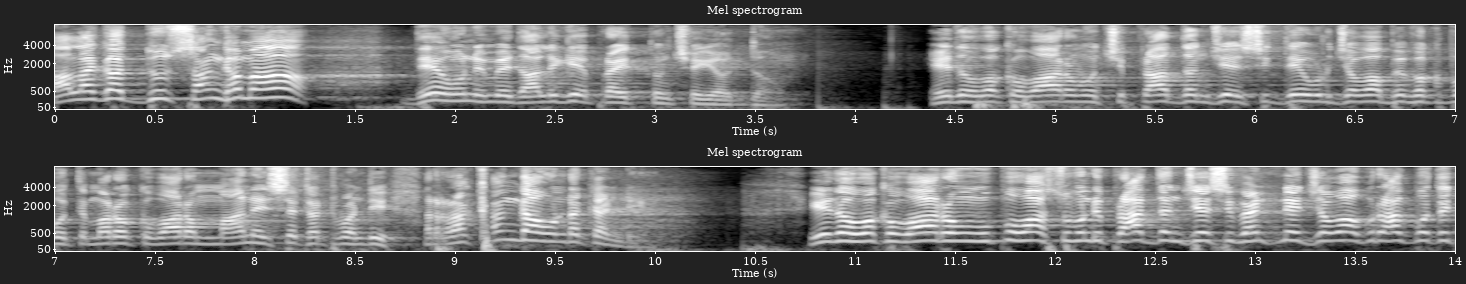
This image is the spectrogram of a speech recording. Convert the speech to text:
అలగద్దు సంఘమా. దేవుని మీద అలిగే ప్రయత్నం చేయొద్దు. ఏదో ఒక వారం వచ్చి ప్రార్థన చేసి దేవుడు జవాబు ఇవ్వకపోతే మరొక వారం మానేసేటటువంటి రకంగా ఉండకండి. ఏదో ఒక వారం ఉపవాసం ఉండి ప్రార్థన చేసి వెంటనే జవాబు రాకపోతే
